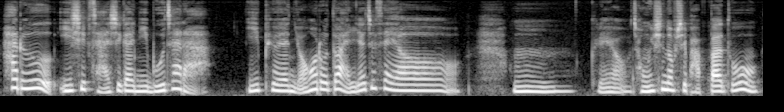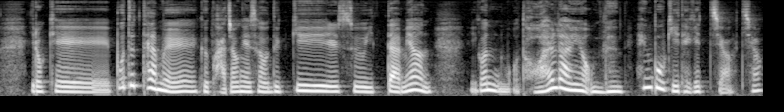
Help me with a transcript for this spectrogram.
하루 24시간이 모자라. 이 표현 영어로도 알려주세요. 음, 그래요. 정신없이 바빠도 이렇게 뿌듯함을 그 과정에서 느낄 수 있다면 이건 뭐 더할 나위 없는 행복이 되겠죠. 그렇죠?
